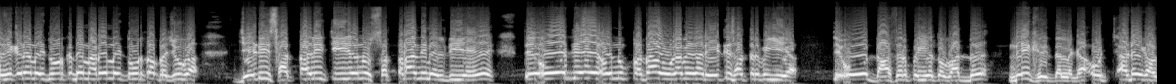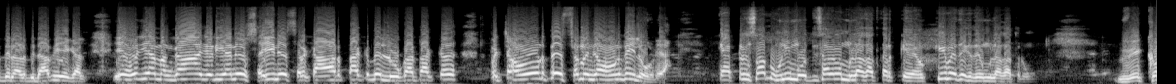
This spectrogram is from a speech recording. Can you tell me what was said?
ਅਸੀਂ ਕਹਿੰਦੇ ਮਜ਼ਦੂਰ ਕਿਤੇ ਮਾਰੇ? ਮਜ਼ਦੂਰ ਤਾਂ ਬਚੂਗਾ। ਜਿਹੜੀ ਸੱਤ ਵਾਲੀ ਚੀਜ਼ ਉਹਨੂੰ 17 ਦੀ ਮਿਲਦੀ ਏ ਤੇ ਉਹ ਜੇ ਉਹਨੂੰ ਪਤਾ ਹੋਊਗਾ ਵੀ ਇਹਦਾ ਰੇਟ ਹੀ 70 ਰੁਪਏ ਆ ਤੇ ਉਹ 10 ਰੁਪਏ ਤੋਂ ਵੱਧ ਨਹੀਂ ਖਰੀਦਣ ਲੱਗਾ ਉਹ ਅੜੇਗਾ ਉਹਦੇ ਨਾਲ ਵੀ ਦਾ ਵੀ ਇਹ ਗੱਲ। ਇਹੋ ਜਿਹੀਆਂ ਮੰਗਾਂ ਜਿਹੜੀਆਂ ਨੇ ਉਹ ਸਹੀ ਨੇ ਸਰਕਾਰ ਤੱਕ ਤੇ ਲੋਕਾਂ ਤੱਕ ਪਹੁੰਚਾਉਣ ਤੇ ਸਮਝਾਉਣ ਦੀ ਲੋੜ ਆ। ਕੈਪਟਨ ਸਾਹਿਬ ਹੁਣੀ ਮੋਦੀ ਸਾਹਿਬ ਨਾਲ ਮੁਲਾਕਾਤ ਕਰਕੇ ਆਏ ਕਿਵੇਂ ਦੇਖਦੇ ਹੋ ਮੁਲਾਕਾਤ ਨੂੰ? ਵੇਖੋ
